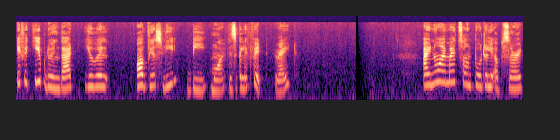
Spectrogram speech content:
if you keep doing that you will obviously be more physically fit right I know I might sound totally absurd,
